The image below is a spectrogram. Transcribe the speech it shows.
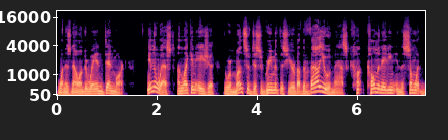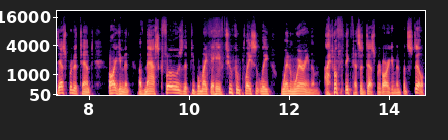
One is now underway in Denmark. In the West, unlike in Asia, there were months of disagreement this year about the value of masks, culminating in the somewhat desperate attempt argument of mask foes that people might behave too complacently when wearing them. I don't think that's a desperate argument, but still,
